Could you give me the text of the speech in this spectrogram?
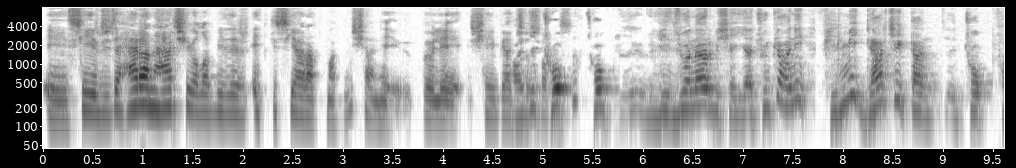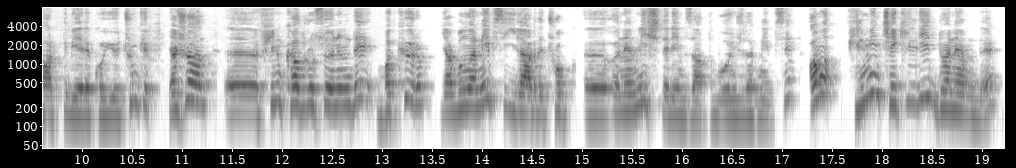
e, seyircide her an her şey olabilir etkisi yaratmakmış. Hani böyle şey bir açısı çok çok vizyoner bir şey ya. Çünkü hani filmi gerçekten çok farklı bir yere koyuyor. Çünkü ya şu an e, film kadrosu önümde bakıyorum. Ya bunların hepsi ileride çok e, önemli işleri imza attı bu oyuncuların hepsi. Ama filmin çekildiği dönemde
